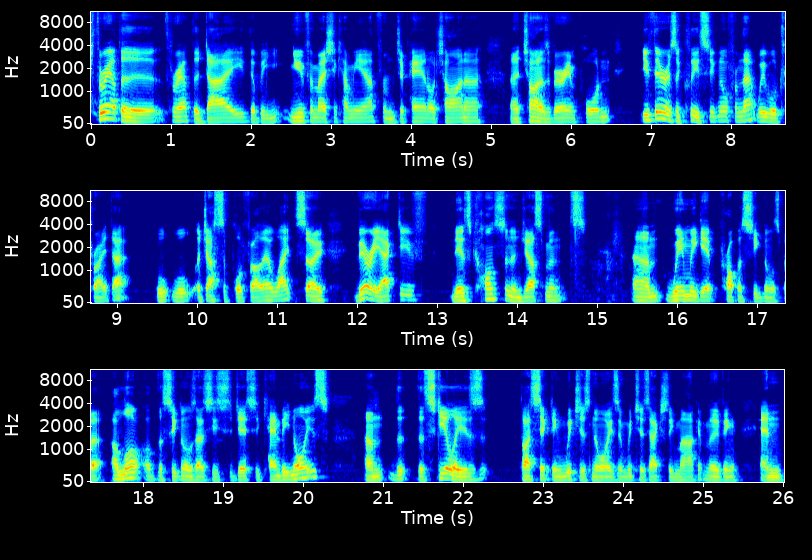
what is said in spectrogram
throughout the throughout the day, there'll be new information coming out from Japan or China. Uh, China is very important. If there is a clear signal from that, we will trade that. We'll, we'll adjust the portfolio weight. So very active. There's constant adjustments um, when we get proper signals, but a lot of the signals, as you suggested, can be noise. Um, the the skill is dissecting which is noise and which is actually market moving, and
